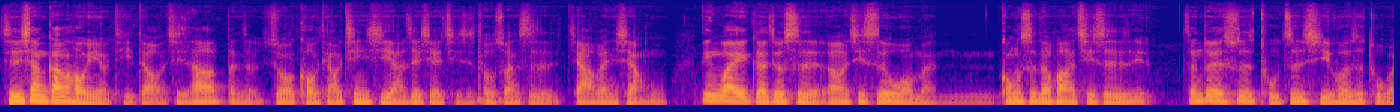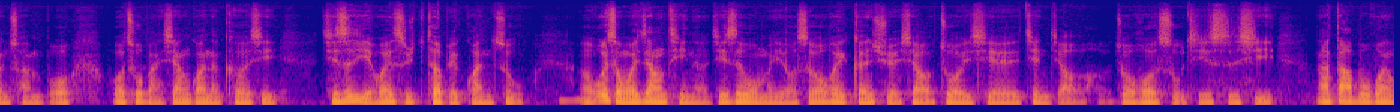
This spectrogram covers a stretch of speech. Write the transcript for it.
其实像刚红也有提到，其实他本身说口条清晰啊，这些其实都算是加分项目。另外一个就是呃，其实我们公司的话，其实针对是图资系或者是图文传播或出版相关的科系。其实也会是特别关注，呃，为什么会这样提呢？其实我们有时候会跟学校做一些建教合作或暑期实习，那大部分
